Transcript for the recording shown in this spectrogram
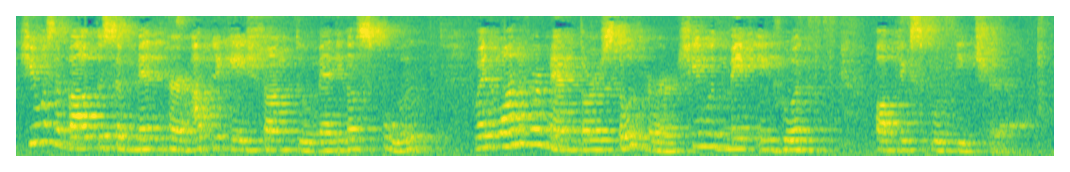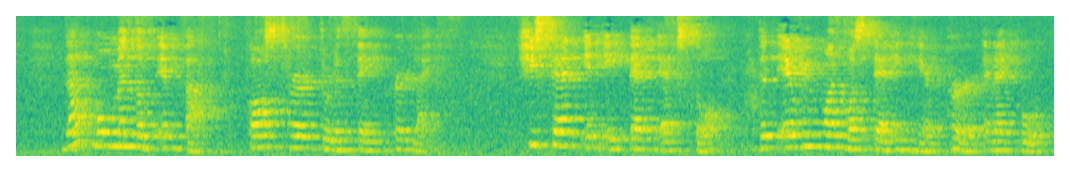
She was about to submit her application to medical school when one of her mentors told her she would make a good public school teacher. That moment of impact caused her to rethink her life. She said in a TEDx talk that everyone was telling her, and I quote,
